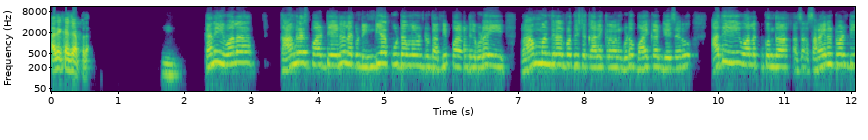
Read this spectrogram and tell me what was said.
అది ఇక చెప్పలే. కానీ ఇవాళ కాంగ్రెస్ పార్టీ అయినా లేకుంటే ఇండియా కూటమిలో ఉన్నటువంటి అన్ని పార్టీలు కూడా ఈ రామ మందిర ప్రతిష్ట కార్యక్రమాన్ని కూడా బాయ్కాట్ చేశారు. అది వాళ్ళకు కొంత సరైనటువంటి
